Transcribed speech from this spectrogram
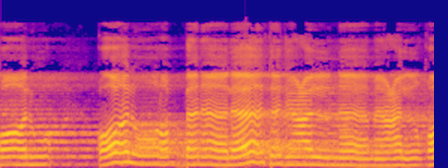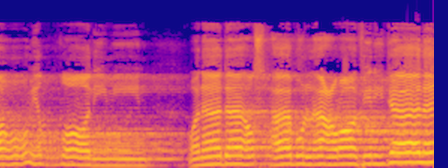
قالوا قالوا ربنا لا تجعلنا مع القوم الظالمين. ونادى أصحاب الأعراف رجالا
